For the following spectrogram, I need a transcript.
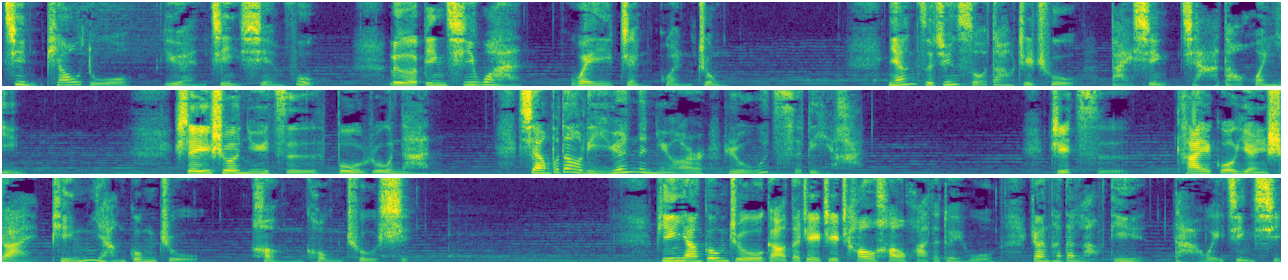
尽飘夺，远近贤妇，乐兵七万，威震关中。娘子军所到之处，百姓夹道欢迎。谁说女子不如男？想不到李渊的女儿如此厉害。至此，开国元帅平阳公主横空出世。平阳公主搞的这支超豪华的队伍，让她的老爹大为惊喜。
